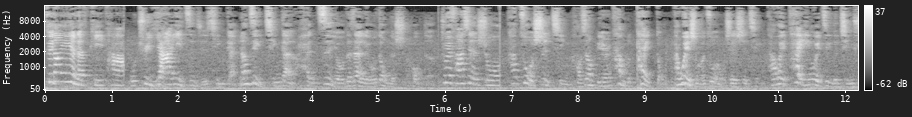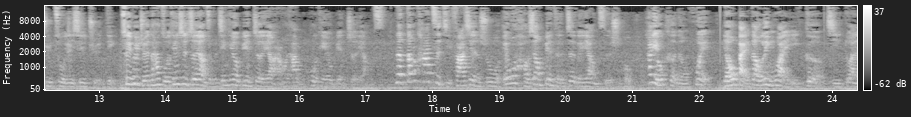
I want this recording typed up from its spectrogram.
所以当 ENFP 他不去压抑自己的情感，让自己情感很自由的在流动的时候呢，就会发现说他做事情好像别人看不太懂他为什么做某些事情，他会太因为自己的情绪做一些决定，所以会觉得他昨天是这样，怎么今天又变这样，然后他后天又变这样子。那当他自己发现说，诶，我好像变成这个样子的时候，他有可能会摇摆到另外一个极端，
